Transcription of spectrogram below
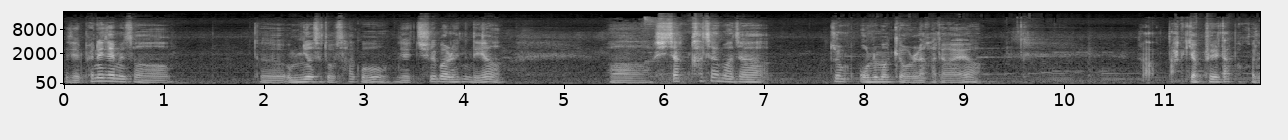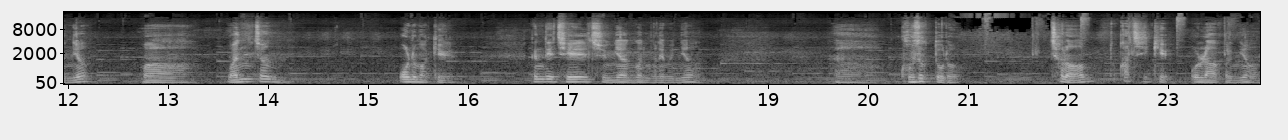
이제 편의점에서 그 음료수도 사고 이제 출발을 했는데요. 어, 시작하자마자 좀 오르막길 올라가다가요. 아, 딱 옆을 딱 봤거든요. 와, 완전 오르막길. 근데 제일 중요한 건 뭐냐면요. 아, 고속도로처럼 똑같이 이렇게 올라갔거든요.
